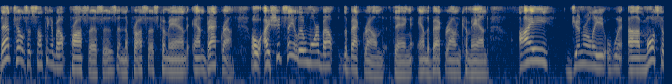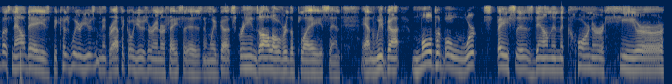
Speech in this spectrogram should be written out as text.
that tells us something about processes and the process command and background. Oh, I should say a little more about the background thing and the background command. I generally, uh, most of us nowadays, because we're using the graphical user interfaces and we've got screens all over the place and and we've got multiple workspaces down in the corner here,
